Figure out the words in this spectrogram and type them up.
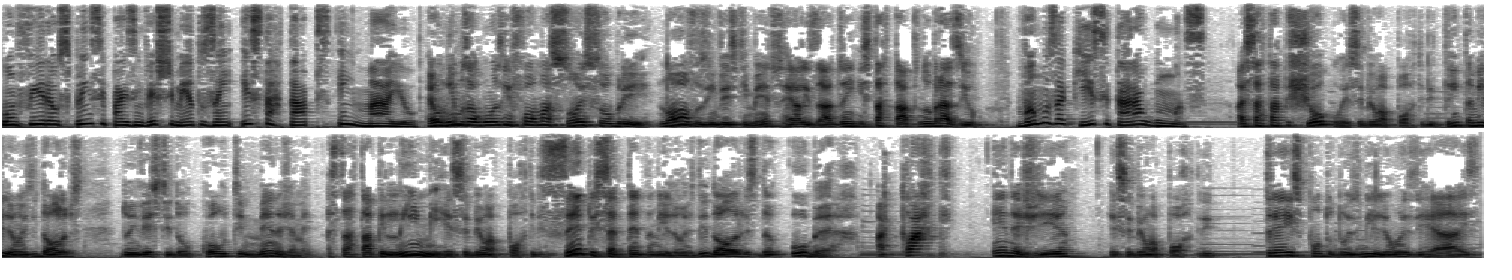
Confira os principais investimentos em startups em maio. Reunimos algumas informações sobre novos investimentos realizados em startups no Brasil. Vamos aqui citar algumas. A startup Choco recebeu um aporte de 30 milhões de dólares do investidor Colt Management. A startup Lime recebeu um aporte de 170 milhões de dólares do Uber. A Clark Energia recebeu um aporte de 3,2 milhões de reais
